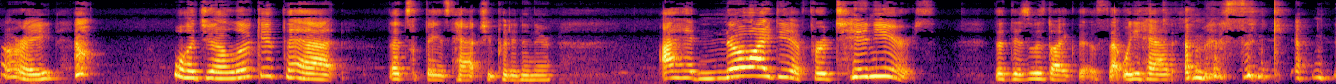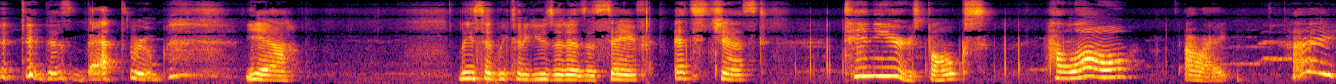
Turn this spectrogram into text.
all right. Would you look at that? That's Faye's hat. She put it in there. I had no idea for 10 years that this was like this, that we had a medicine cabinet in this bathroom. Yeah. Lee said we could use it as a safe. It's just 10 years, folks. Hello? All right. Hi.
